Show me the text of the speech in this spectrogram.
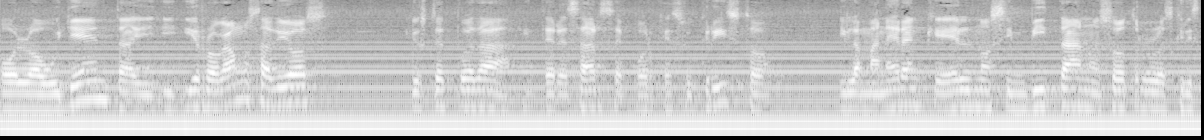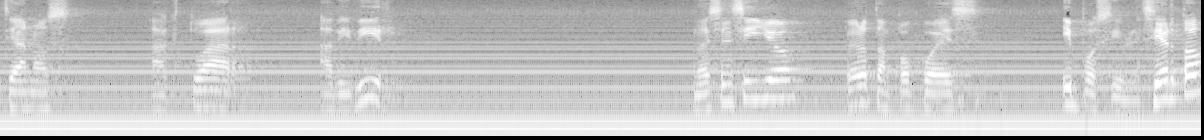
o lo ahuyenta y, rogamos a Dios que usted pueda interesarse por Jesucristo y la manera en que Él nos invita a nosotros los cristianos a actuar, a vivir. No es sencillo, pero tampoco es imposible, ¿cierto?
